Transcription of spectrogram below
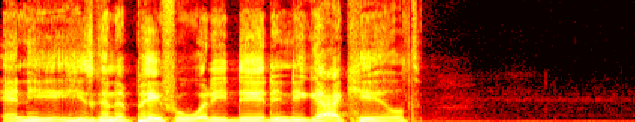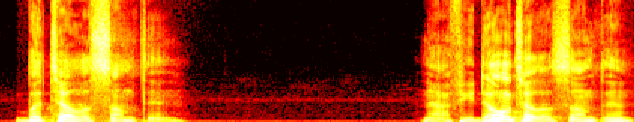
and he he's gonna pay for what he did, and he got killed. But tell us something. Now, if you don't tell us something,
